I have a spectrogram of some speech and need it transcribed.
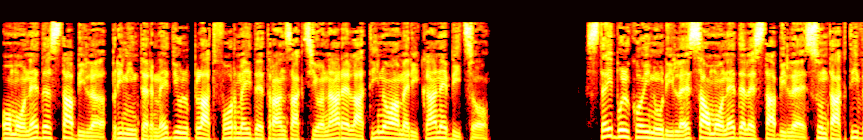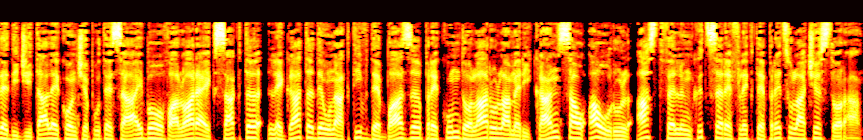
o monedă stabilă, prin intermediul platformei de tranzacționare latino-americane Bizo. Stablecoin-urile sau monedele stabile sunt active digitale concepute să aibă o valoare exactă legată de un activ de bază precum dolarul american sau aurul, astfel încât să reflecte prețul acestora.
